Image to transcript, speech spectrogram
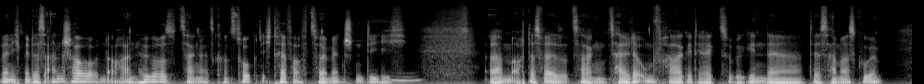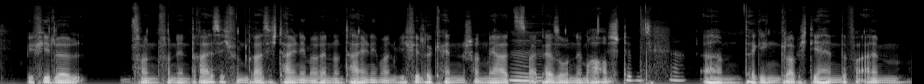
wenn ich mir das anschaue und auch anhöre, sozusagen als Konstrukt, ich treffe auf zwei Menschen, die ich, Mhm. ähm, auch das war sozusagen Teil der Umfrage direkt zu Beginn der, der Summer School, wie viele von, von den 30, 35 Teilnehmerinnen und Teilnehmern, wie viele kennen schon mehr als zwei Mhm. Personen im Raum? Stimmt. Ja. Ähm, da gingen, glaube ich, die Hände vor allem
